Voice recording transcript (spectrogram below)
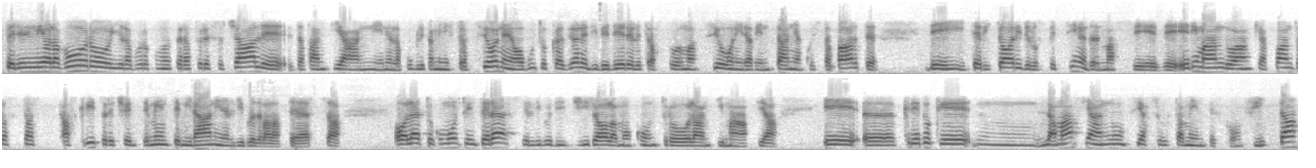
Per il mio lavoro, io lavoro come operatore sociale da tanti anni nella pubblica amministrazione, ho avuto occasione di vedere le trasformazioni da vent'anni a questa parte dei territori dello Spezzino e del Massese e rimando anche a quanto ha, ha scritto recentemente Milani nel libro della La Terza. Ho letto con molto interesse il libro di Girolamo contro l'antimafia e eh, credo che mh, la mafia non sia assolutamente sconfitta,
